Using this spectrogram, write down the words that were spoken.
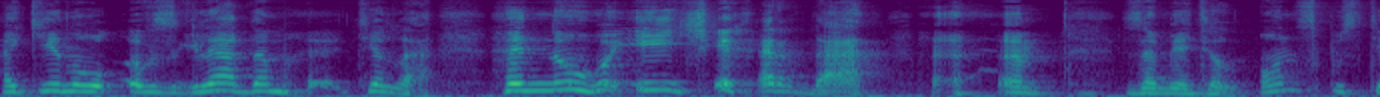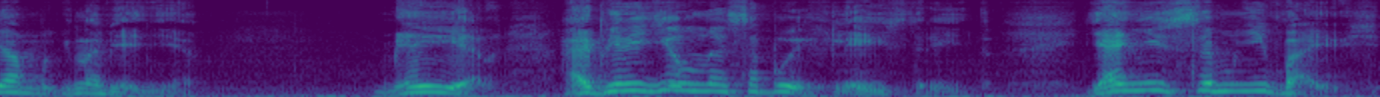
окинул взглядом тела. «Ну и чехарда!» — заметил он спустя мгновение. «Мейер опередил нас обоих, Лейстрит. Я не сомневаюсь,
